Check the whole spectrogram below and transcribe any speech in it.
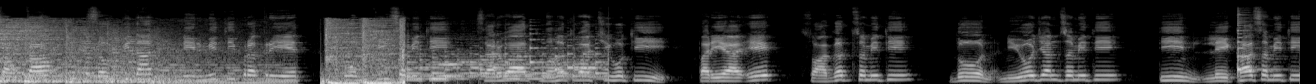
चौथा संविधान निर्मिती प्रक्रियेत कोणती समिती सर्वात महत्वाची होती? पर्याय एक स्वागत समिती दोन नियोजन समिती तीन लेखा समिती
